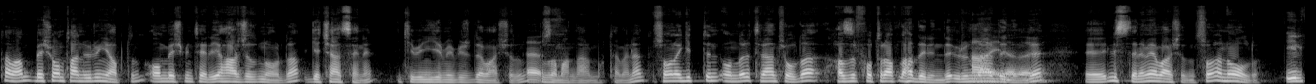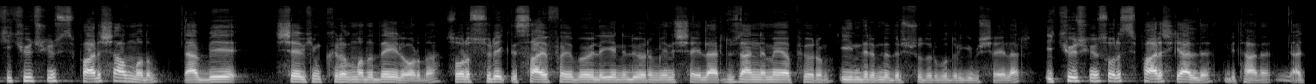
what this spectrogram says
Tamam 5-10 tane ürün yaptın. 15 bin TL'yi harcadın orada. Geçen sene. 2021'de başladın. Evet. Bu zamanlar muhtemelen. Sonra gittin onları Trendyol'da hazır fotoğraflar da elinde, ürünler Aynen de elinde. öyle. e, listelemeye başladın. Sonra ne oldu? İlk 2-3 gün sipariş almadım. Yani bir şevkim kırılmadı değil orada. Sonra sürekli sayfayı böyle yeniliyorum, yeni şeyler düzenleme yapıyorum. İndirimdedir, şudur budur gibi şeyler. 2-3 gün sonra sipariş geldi bir tane. Yani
